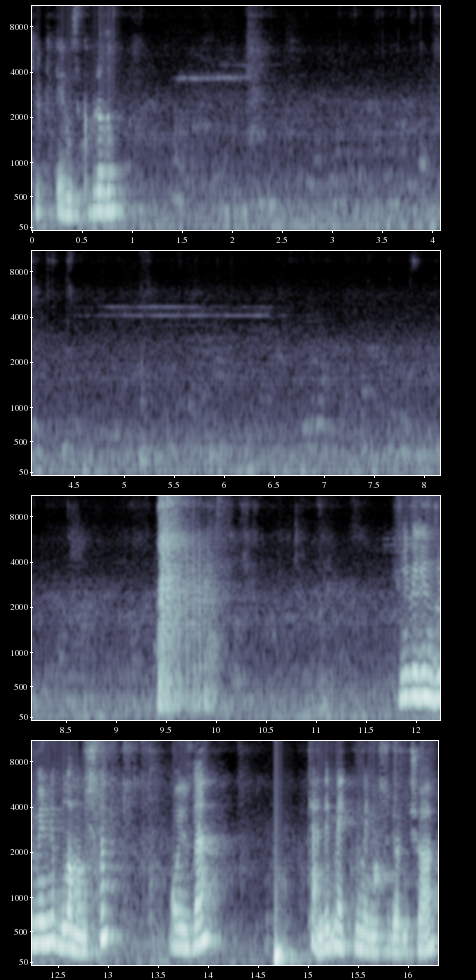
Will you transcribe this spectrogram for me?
Kirpiklerimizi kıvıralım. Nivel'in rümelini bulamamıştım. O yüzden kendi MAC rümelimi sürüyorum şu an.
